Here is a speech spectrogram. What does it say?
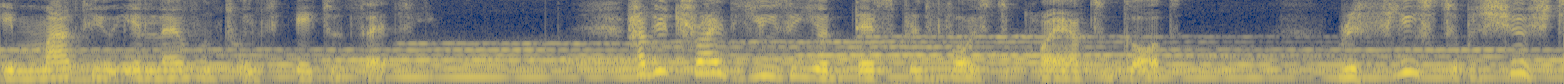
in Matthew 11 28 to 30. Have you tried using your desperate voice to cry out to God? Refuse to be shushed.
